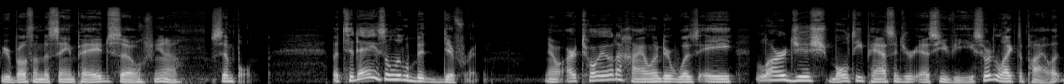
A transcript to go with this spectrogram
We were both on the same page, so, you know, simple. But today's a little bit different. Now, our Toyota Highlander was a largish multi passenger SUV, sort of like the Pilot.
